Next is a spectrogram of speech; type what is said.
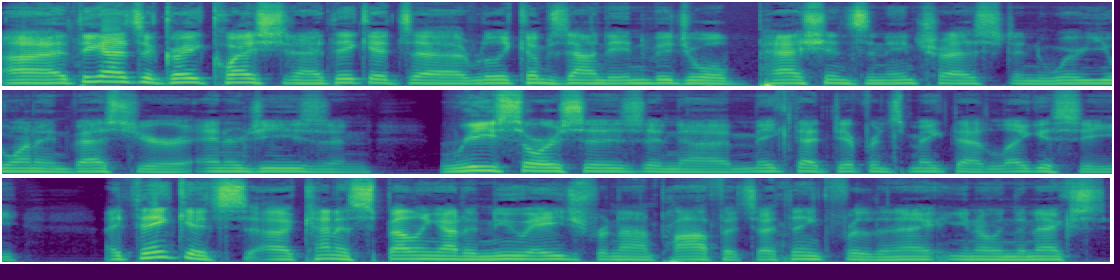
Uh, I think that's a great question. I think it uh, really comes down to individual passions and interest and where you want to invest your energies and resources and uh, make that difference, make that legacy. I think it's uh, kind of spelling out a new age for nonprofits. I think for the ne- you know in the next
